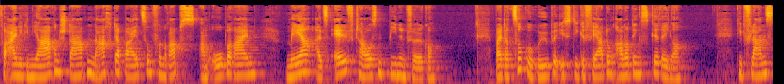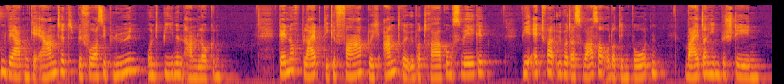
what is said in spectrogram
Vor einigen Jahren starben nach der Beizung von Raps am Oberrhein mehr als 11.000 Bienenvölker. Bei der Zuckerrübe ist die Gefährdung allerdings geringer. Die Pflanzen werden geerntet, bevor sie blühen und Bienen anlocken. Dennoch bleibt die Gefahr durch andere Übertragungswege, wie etwa über das Wasser oder den Boden, weiterhin bestehen.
